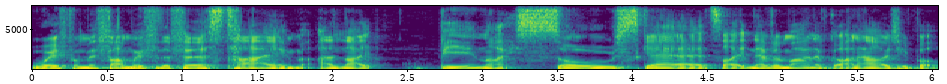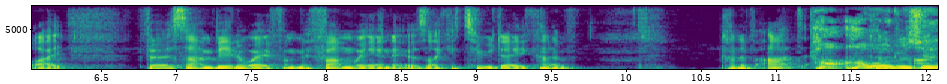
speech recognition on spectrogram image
away from my family for the first time and like being like so scared. Like never mind, I've got an allergy, but like first time being away from my family and it was like a two day kind of kind of act, How, how old was you?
